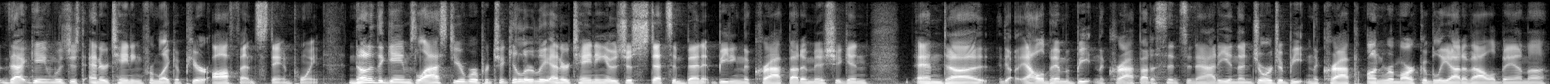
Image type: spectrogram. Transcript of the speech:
that game was just entertaining from like a pure offense standpoint. None of the games last year were particularly entertaining. It was just Stetson Bennett beating the crap out of Michigan and uh, Alabama beating the crap out of Cincinnati and then Georgia beating the crap unremarkably out of Alabama.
